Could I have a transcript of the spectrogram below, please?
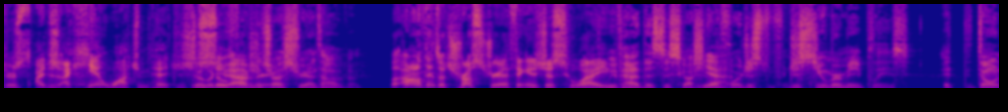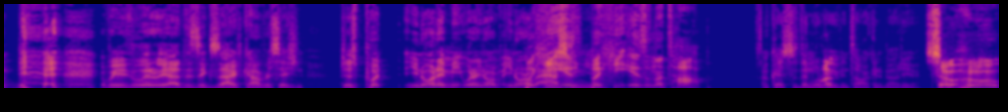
there's I just I can't watch him pitch. It's So just who do you have in the trust tree on top of him? But I don't think it's a trust tree. I think it's just who I We've had this discussion Yeah. before. Just just humor me, please. It don't. we literally had this exact conversation. Just put. You know what I mean. What you know. You know what but I'm he asking is you. but he is on the top. okay, so then what are we even talking about here? So who?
